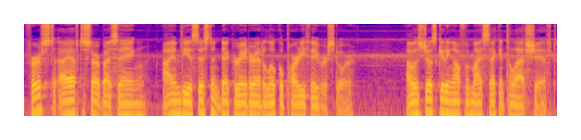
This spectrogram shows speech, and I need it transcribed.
First, I have to start by saying I am the assistant decorator at a local party favor store. I was just getting off of my second to last shift.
